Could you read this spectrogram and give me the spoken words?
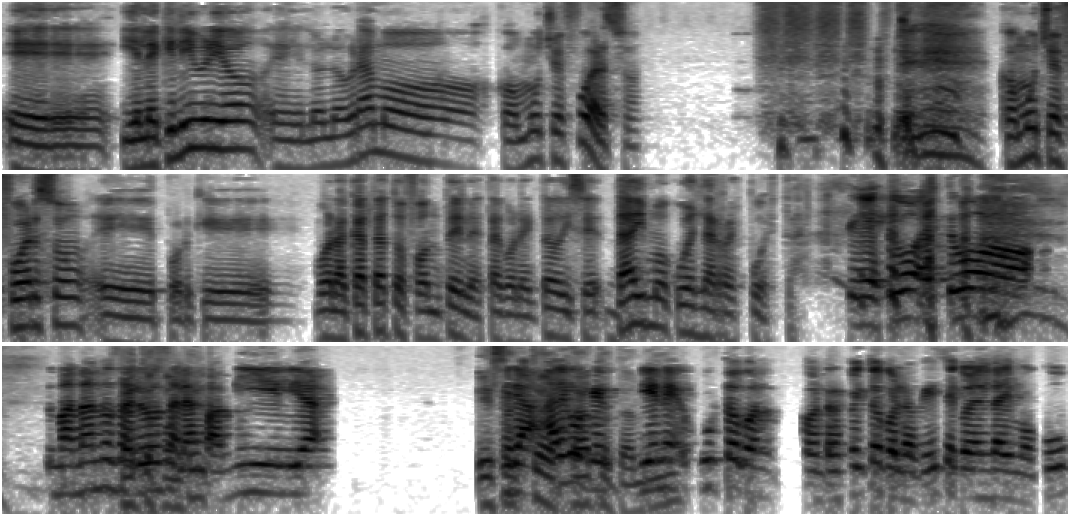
Eh, y el equilibrio eh, lo logramos con mucho esfuerzo. con mucho esfuerzo, porque bueno, acá Tato Fontena está conectado, dice, Daimoku es la respuesta. Sí, estuvo, estuvo mandando saludos a la familia. Mira, algo que viene justo con, con, respecto con lo que dice con el Daimoku,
